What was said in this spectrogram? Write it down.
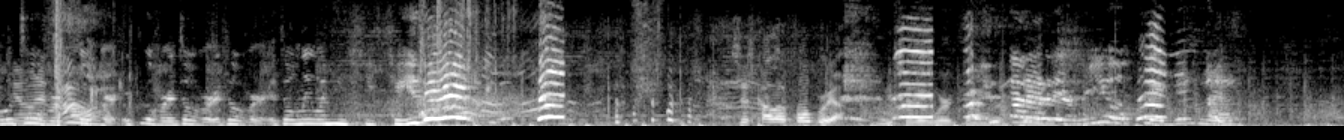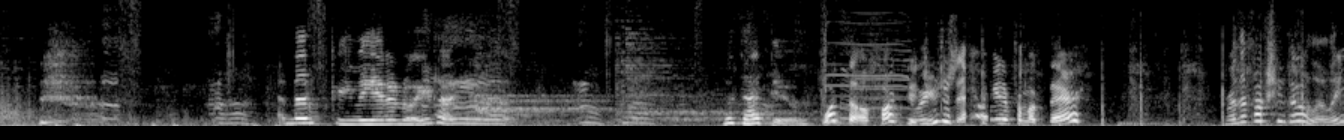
Oh, it's You over. It's over. It's over. It's over. It's over. It's only when he, she's chasing. It's just colophobia. We should have worked on You it. got out of there real quick, didn't you? I'm not screaming. I don't know what you're talking about. What's that do? What the fuck? Did you just activate it from up there? Where the fuck should you go, Lily?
